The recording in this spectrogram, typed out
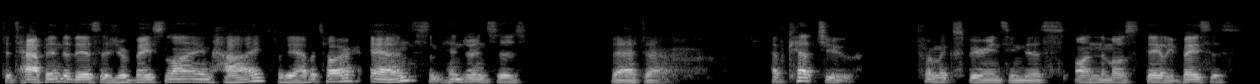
to tap into this as your baseline high for the avatar and some hindrances that uh, have kept you from experiencing this on the most daily basis.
